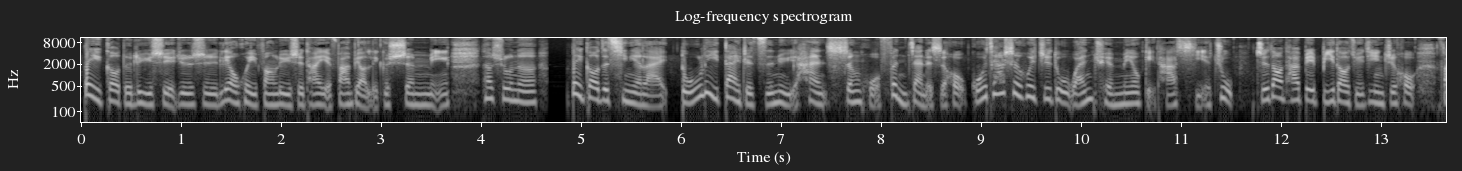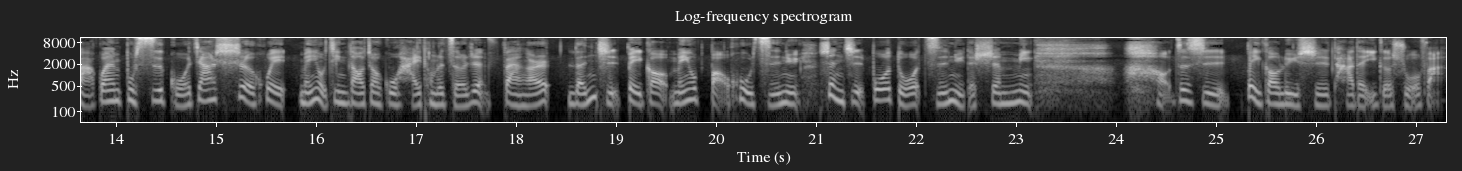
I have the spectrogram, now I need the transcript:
被告的律师也就是廖慧芳律师，他也发表了一个声明，他说呢。被告这七年来独立带着子女和生活奋战的时候，国家社会制度完全没有给他协助。直到他被逼到绝境之后，法官不思国家社会没有尽到照顾孩童的责任，反而冷指被告没有保护子女，甚至剥夺子女的生命。好，这是被告律师他的一个说法。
